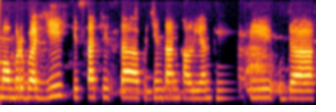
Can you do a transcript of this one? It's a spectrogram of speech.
mau berbagi kisah-kisah percintaan kalian tapi udah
